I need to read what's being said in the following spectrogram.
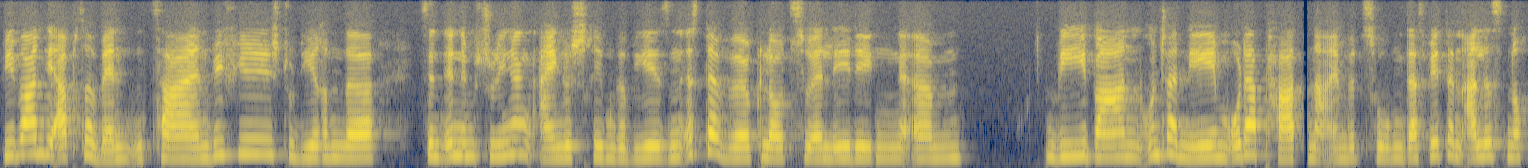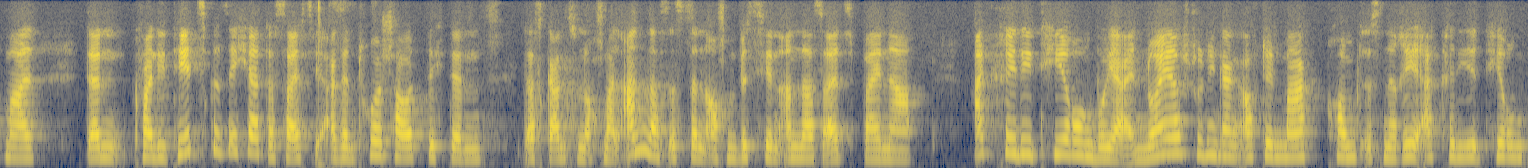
wie waren die Absolventenzahlen, wie viele Studierende sind in dem Studiengang eingeschrieben gewesen, ist der Workload zu erledigen, ähm, wie waren Unternehmen oder Partner einbezogen. Das wird dann alles nochmal dann qualitätsgesichert. Das heißt, die Agentur schaut sich dann das Ganze nochmal an. Das ist dann auch ein bisschen anders als bei einer Akkreditierung, wo ja ein neuer Studiengang auf den Markt kommt, ist eine Reakkreditierung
